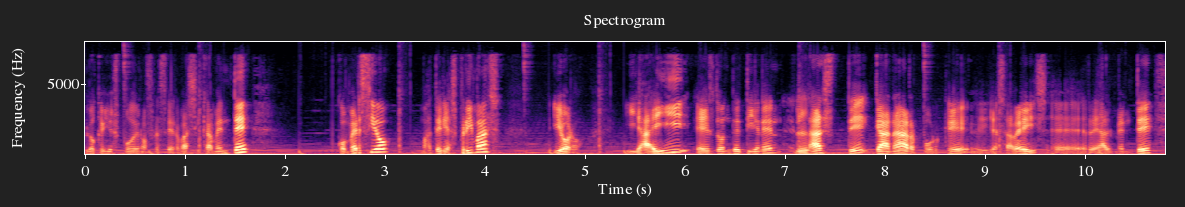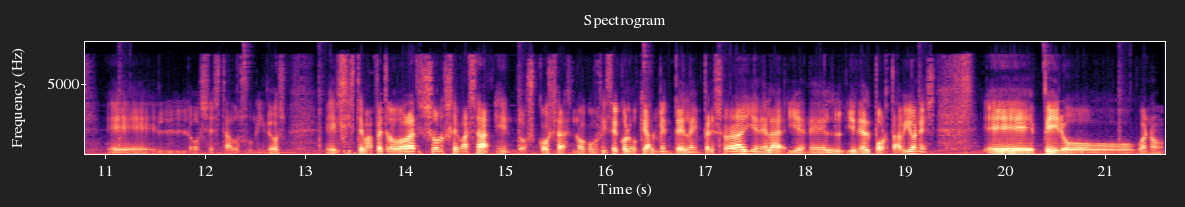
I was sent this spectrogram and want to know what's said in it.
lo que ellos pueden ofrecer, básicamente comercio, materias primas y oro. Y ahí es donde tienen las de ganar, porque ya sabéis, eh, realmente eh, los Estados Unidos, el sistema petrodólar solo se basa en dos cosas, ¿no? Como se dice coloquialmente, en la impresora y en el, y en el, y en el portaaviones. Eh, pero bueno,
